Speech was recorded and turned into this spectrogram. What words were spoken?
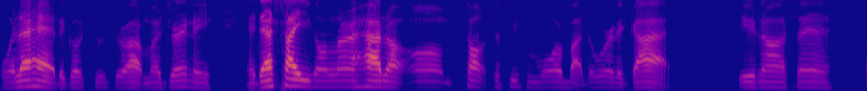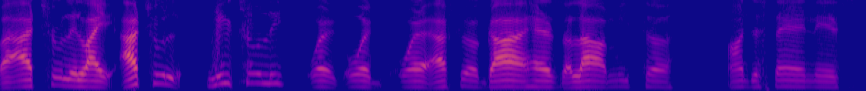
what I had to go through throughout my journey, and that's how you're gonna learn how to um talk to people more about the Word of God. You know what I'm saying? But I truly like, I truly, me truly, what what what I feel God has allowed me to understand is,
